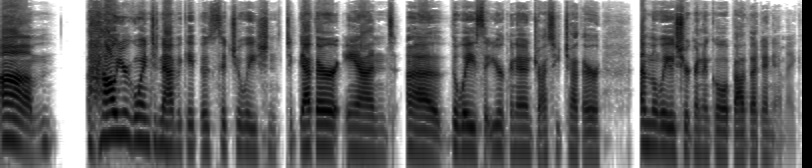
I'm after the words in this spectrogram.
Um, how you're going to navigate those situations together and uh, the ways that you're going to address each other and the ways you're going to go about that dynamic.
